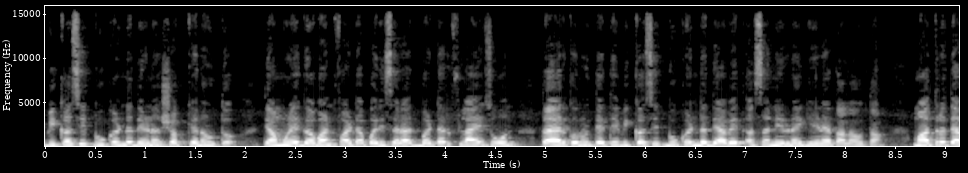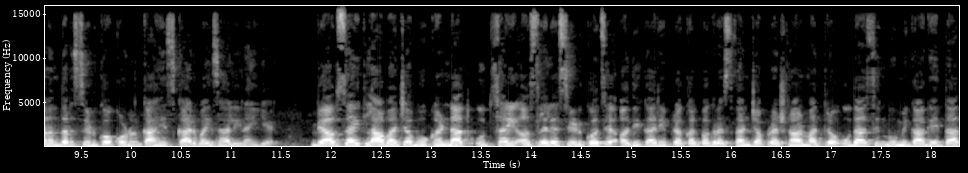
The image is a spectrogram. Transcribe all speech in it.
विकसित भूखंड देणं शक्य नव्हतं. त्यामुळे गव्हाण फाटा परिसरात बटरफ्लाय झोन तयार करून तेथे विकसित भूखंड द्यावेत असा निर्णय घेण्यात आला होता. मात्र त्यानंतर सिडकोकडून काहीच कारवाई झाली नाहीये. व्यावसायिक लाभाच्या भूखंडात उत्साही असलेले सिडकोचे अधिकारी प्रकल्पग्रस्तांच्या प्रश्नावर मात्र उदासीन भूमिका घेतात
